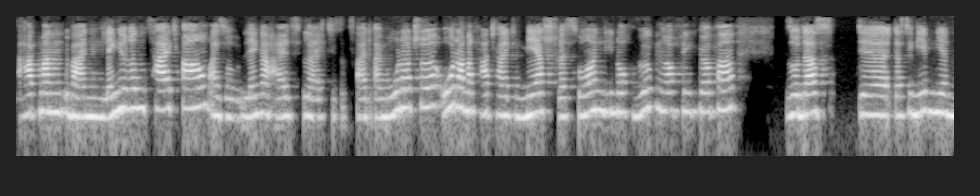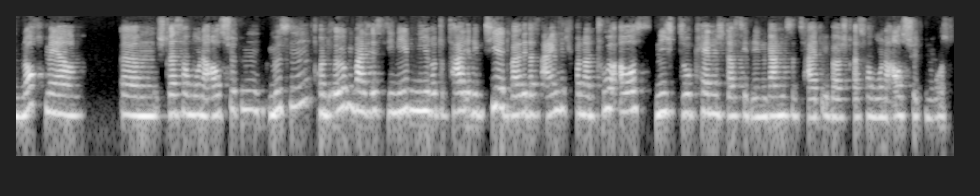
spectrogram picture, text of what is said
hat man über einen längeren Zeitraum, also länger als vielleicht diese zwei, drei Monate, oder man hat halt mehr Stressoren, die noch wirken auf den Körper, so dass der, dass die Nebennieren noch mehr ähm, Stresshormone ausschütten müssen. Und irgendwann ist die Nebenniere total irritiert, weil sie das eigentlich von Natur aus nicht so kennt, dass sie die ganze Zeit über Stresshormone ausschütten muss.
